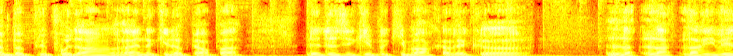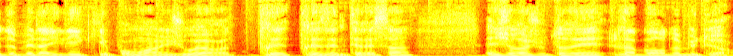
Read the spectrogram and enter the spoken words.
un peu plus prudent, Rennes qui ne perd pas les deux équipes qui marquent avec l'arrivée de Belaïli qui est pour moi un joueur très très intéressant et je rajouterai Laborde buteur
